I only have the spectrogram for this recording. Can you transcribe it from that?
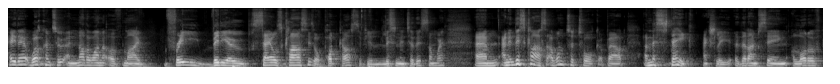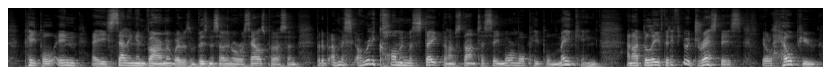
Hey there, welcome to another one of my free video sales classes or podcasts if you're listening to this somewhere. Um, and in this class, I want to talk about a mistake actually that I'm seeing a lot of people in a selling environment, whether it's a business owner or a salesperson, but a, a, mis- a really common mistake that I'm starting to see more and more people making. And I believe that if you address this, it will help you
